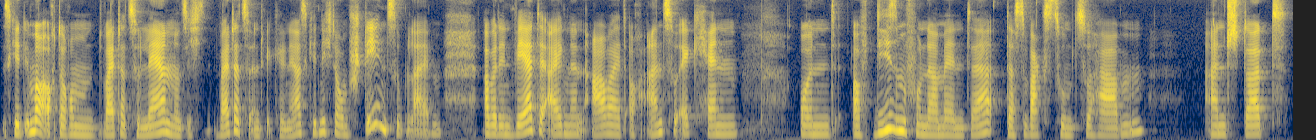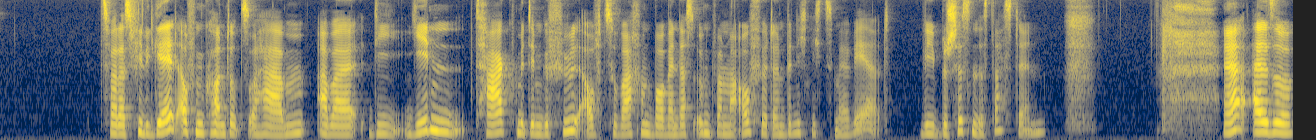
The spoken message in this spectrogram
es geht immer auch darum, weiter zu lernen und sich weiterzuentwickeln. Ja? Es geht nicht darum, stehen zu bleiben, aber den Wert der eigenen Arbeit auch anzuerkennen und auf diesem Fundament ja, das Wachstum zu haben, anstatt zwar das viele Geld auf dem Konto zu haben, aber die jeden Tag mit dem Gefühl aufzuwachen, boah, wenn das irgendwann mal aufhört, dann bin ich nichts mehr wert. Wie beschissen ist das denn? Ja, also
